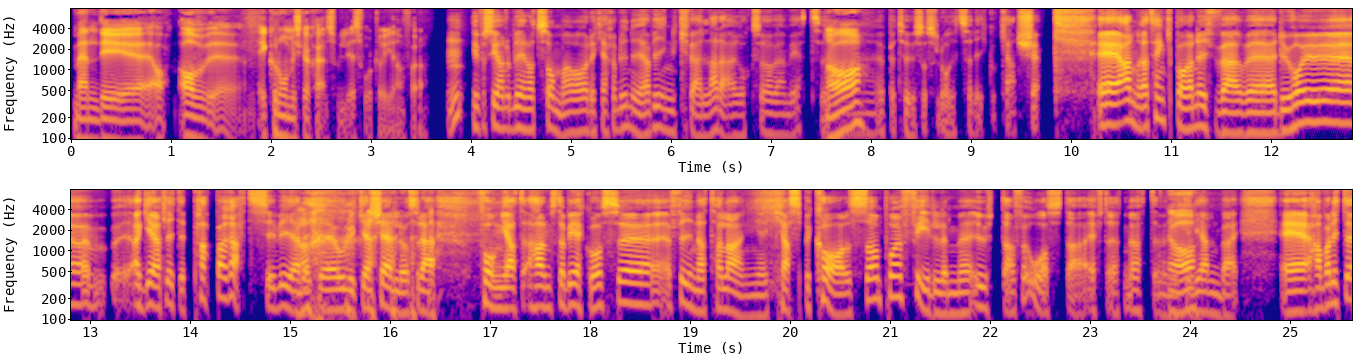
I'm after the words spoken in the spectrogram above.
men det, ja, av ekonomiska skäl så blir det svårt att genomföra. Mm, vi får se om det blir något sommar och det kanske blir nya vinkvällar där också, vem vet? Ja. Öppet hus hos Loret Sadiko kanske. Eh, andra tänkbara nyförvärv. eh, Du har ju eh, agerat lite paparazzi via Ja. lite olika källor och sådär. Fångat Halmstad BKs eh, fina talang Kasper Karlsson på en film utanför Årsta efter ett möte med Ja. Mikael Hjelmberg. Eh, han var lite,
